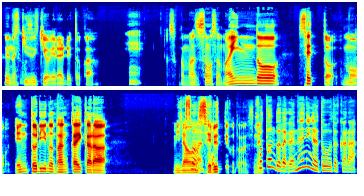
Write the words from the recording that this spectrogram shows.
風なそうです気づきを得られるとか。ええそっかまずそもそもマインドセット、もうエントリーの段階から見直せるってことなんですねほ。とんどだから何がどうだから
